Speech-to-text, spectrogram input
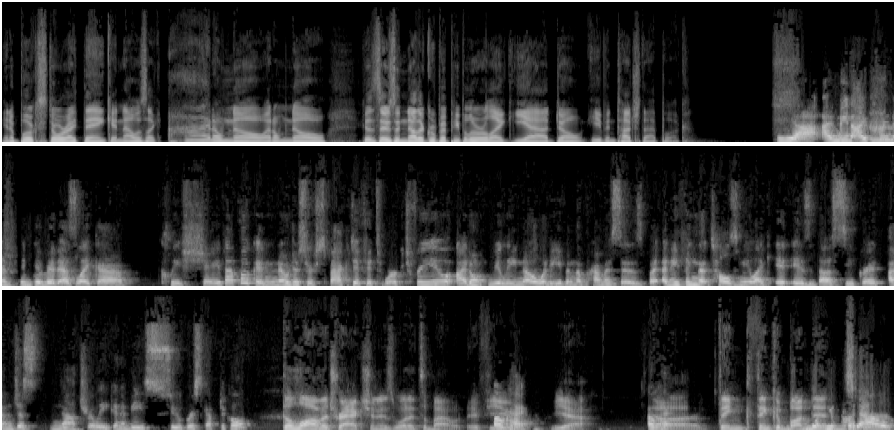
in a bookstore, I think, and I was like, I don't know, I don't know, because there's another group of people who are like, yeah, don't even touch that book. Yeah, I mean, I kind of mm. think of it as like a cliche that book, and no disrespect if it's worked for you. I don't really know what even the premise is, but anything that tells me like it is the secret, I'm just naturally going to be super skeptical. The law of attraction is what it's about. If you, okay, yeah, Okay. Uh, think think abundance. Or, out,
